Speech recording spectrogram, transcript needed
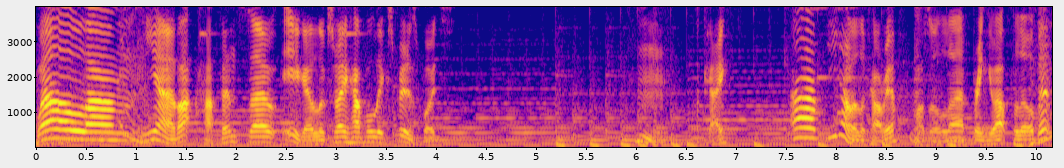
Well, um, yeah, that happened, so here you go, looks right, have all the experience points. Hmm, okay. Uh, you know Lucario, might as well uh, bring you out for a little bit.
